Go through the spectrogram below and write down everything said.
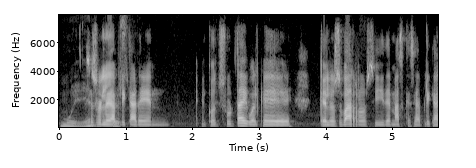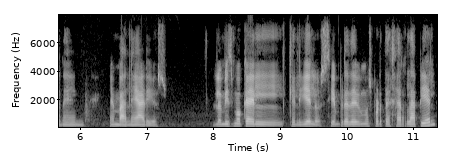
Muy bien. Se suele pues- aplicar en, en consulta, igual que, que los barros y demás que se aplican en, en balnearios. Lo mismo que el, que el hielo, siempre debemos proteger la piel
